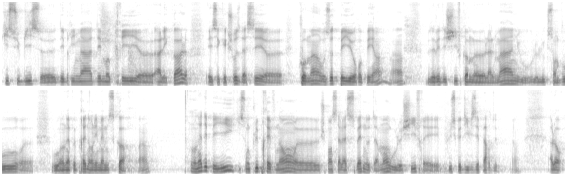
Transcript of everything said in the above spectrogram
qui subissent euh, des brimades, des moqueries euh, à l'école, et c'est quelque chose d'assez euh, commun aux autres pays européens. Hein. Vous avez des chiffres comme l'Allemagne ou le Luxembourg, où on est à peu près dans les mêmes scores. Hein. On a des pays qui sont plus prévenants, je pense à la Suède notamment, où le chiffre est plus que divisé par deux. Hein. Alors,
